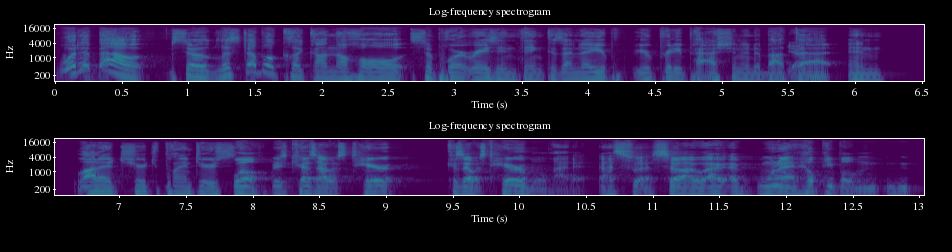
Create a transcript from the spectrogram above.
What about so let's double click on the whole support raising thing because I know you're you're pretty passionate about yep. that and a lot of church planters. Well, because I was terrible because I was terrible at it. That's uh, so I, I want to help people m-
